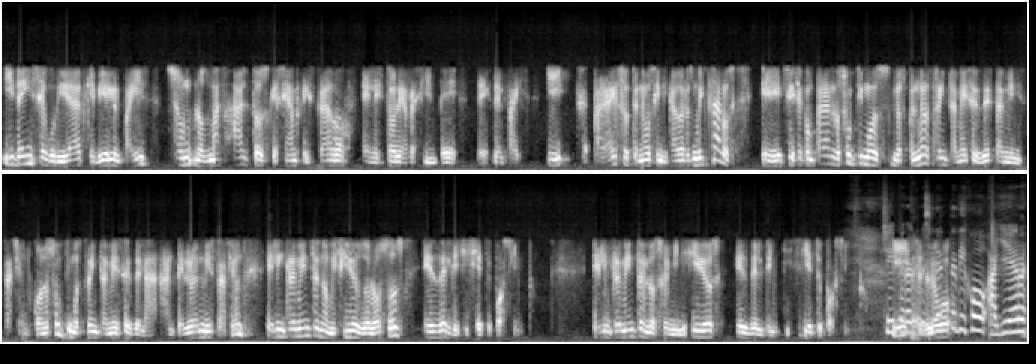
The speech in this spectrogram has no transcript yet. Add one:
y de inseguridad que vive el país son los más altos que se han registrado en la historia reciente del país y para eso tenemos indicadores muy claros. Eh, si se comparan los últimos, los primeros 30 meses de esta administración con los últimos 30 meses de la anterior administración, el incremento en homicidios dolosos es del 17%. El incremento en los feminicidios es del 27%. Sí, pero el presidente dijo ayer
